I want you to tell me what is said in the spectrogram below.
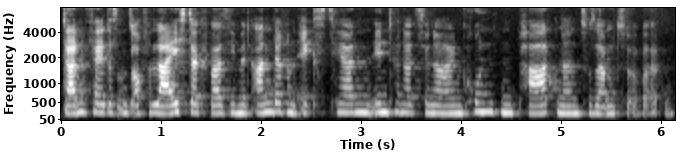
dann fällt es uns auch leichter, quasi mit anderen externen, internationalen Kunden, Partnern zusammenzuarbeiten.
